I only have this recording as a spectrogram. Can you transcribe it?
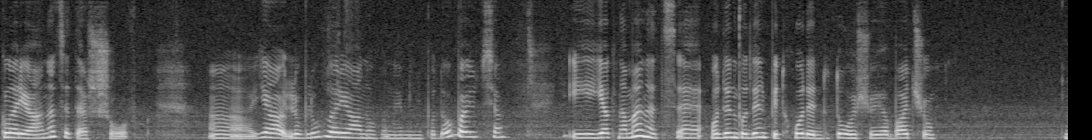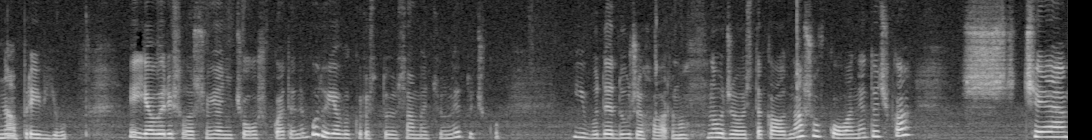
Кларіана, це теж шовк. Е, Я люблю Глоріану, вони мені подобаються. І, як на мене, це один в один підходить до того, що я бачу на прев'ю. І я вирішила, що я нічого шукати не буду, я використаю саме цю ниточку І буде дуже гарно. Ну, отже, ось така одна шовкова ниточка. Ще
